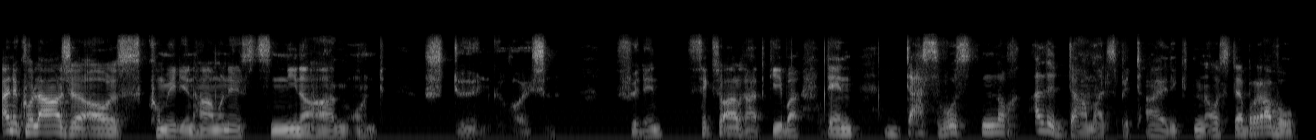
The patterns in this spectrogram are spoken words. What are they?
eine Collage aus Comedian Harmonists Nina Hagen und Stöhngeräuschen für den Sexualratgeber, denn das wussten noch alle damals Beteiligten aus der Bravo.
